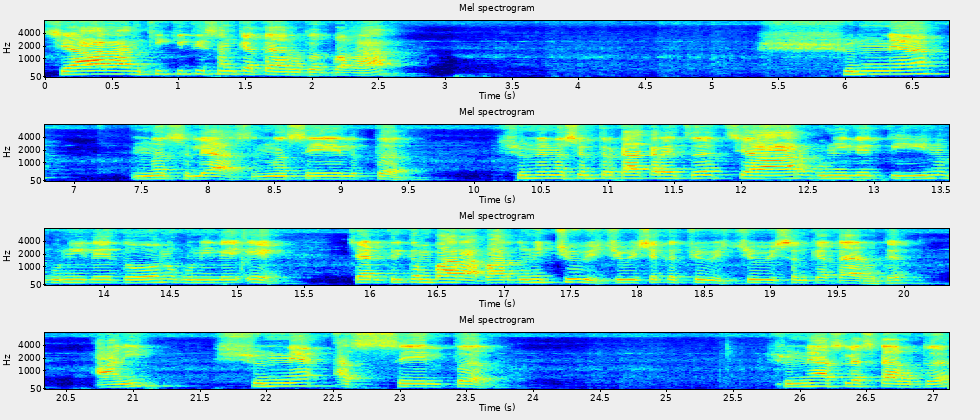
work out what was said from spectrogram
चार आणखी किती संख्या तयार होतात बघा. शून्य नसल्यास नसेल तर. शून्य नसेल तर काय करायचं? चार गुणिले तीन गुणिले दोन गुणिले एक. चार त्रिकम बारा. बारा दोन्ही चोवीस. चोवीस एक चोवीस. चोवीस संख्या तयार होतात आणि शून्य असेल तर. शून्य असल्यास काय होतं?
